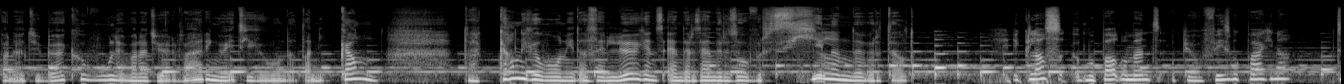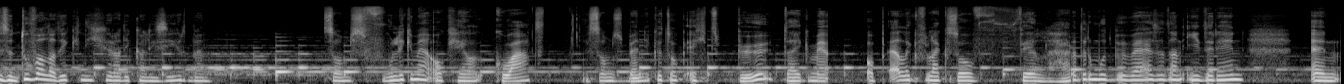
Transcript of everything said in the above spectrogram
Vanuit je buikgevoel en vanuit je ervaring weet je gewoon dat dat niet kan. Dat kan gewoon niet. Dat zijn leugens en er zijn er zo verschillende verteld. Ik las op een bepaald moment op jouw Facebookpagina. Het is een toeval dat ik niet geradicaliseerd ben. Soms voel ik mij ook heel kwaad. Soms ben ik het ook echt beu dat ik mij op elk vlak zo veel harder moet bewijzen dan iedereen. En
